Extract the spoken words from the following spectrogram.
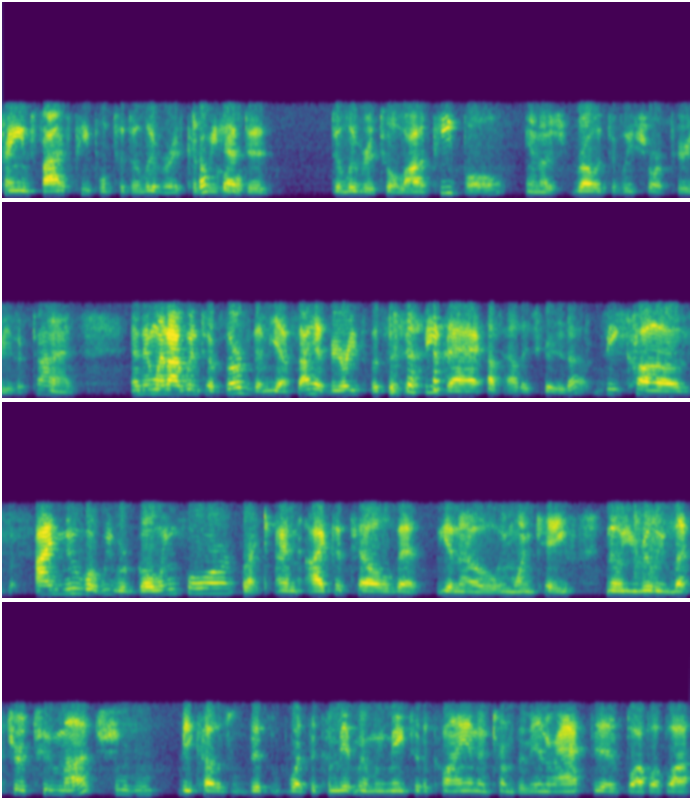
trained five people to deliver it because Oh, we cool. had to deliver it to a lot of people in a relatively short period of time. And then when I went to observe them, yes, I had very specific feedback of how they screwed it up. because I knew what we were going for, Right. and I could tell that, you know, in one case, no, you really lectured too much Mhm. because this what the commitment we made to the client in terms of interactive, blah blah blah.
